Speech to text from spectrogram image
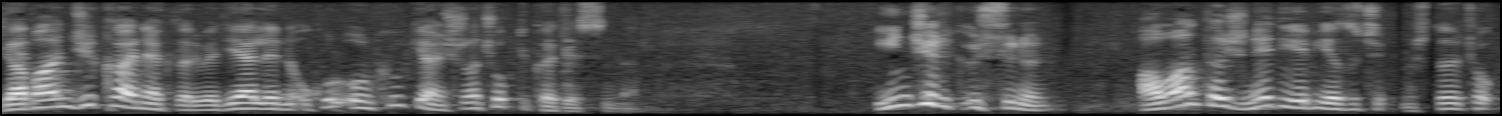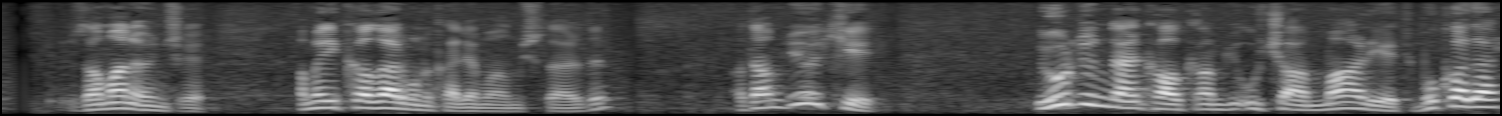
yabancı kaynakları ve diğerlerini okur, okurken şuna çok dikkat etsinler. İncelik üssünün avantajı ne diye bir yazı çıkmıştı çok zaman önce. Amerikalılar bunu kaleme almışlardı. Adam diyor ki Ürdün'den kalkan bir uçağın maliyeti bu kadar.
